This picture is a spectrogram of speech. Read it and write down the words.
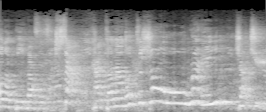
このビーバー制作した。刀の手ショーレディジャッジ。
